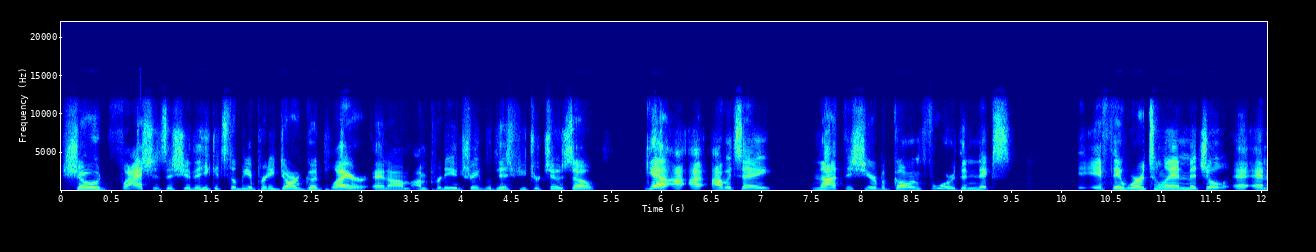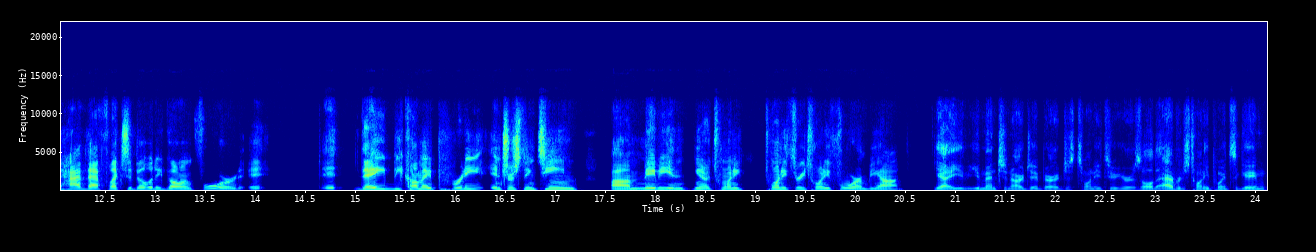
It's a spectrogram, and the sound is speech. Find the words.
showed flashes this year that he could still be a pretty darn good player. And um, I'm pretty intrigued with his future too. So, yeah, I, I would say not this year, but going forward, the Knicks, if they were to land Mitchell and, have that flexibility going forward, it it they become a pretty interesting team. Um, maybe in you know 20, 23, 24 and beyond. Yeah, you, you mentioned RJ Barrett, just 22 years old, averaged 20 points a game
